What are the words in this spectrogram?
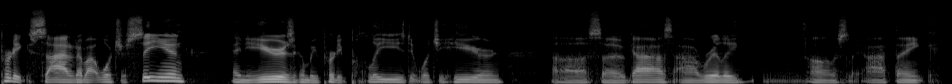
pretty excited about what you're seeing, and your ears are going to be pretty pleased at what you're hearing. Uh, so, guys, I really, honestly, I think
